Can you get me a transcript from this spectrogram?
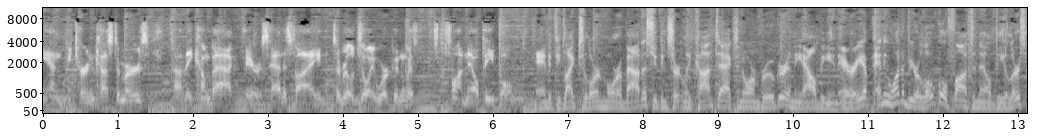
and return customers. Uh, they come back, they're satisfied. It's a real joy working with Fontanelle people. And if you'd like to learn more about us, you can certainly contact Norm Bruger in the Albion area, any one of your local Fontanelle dealers,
